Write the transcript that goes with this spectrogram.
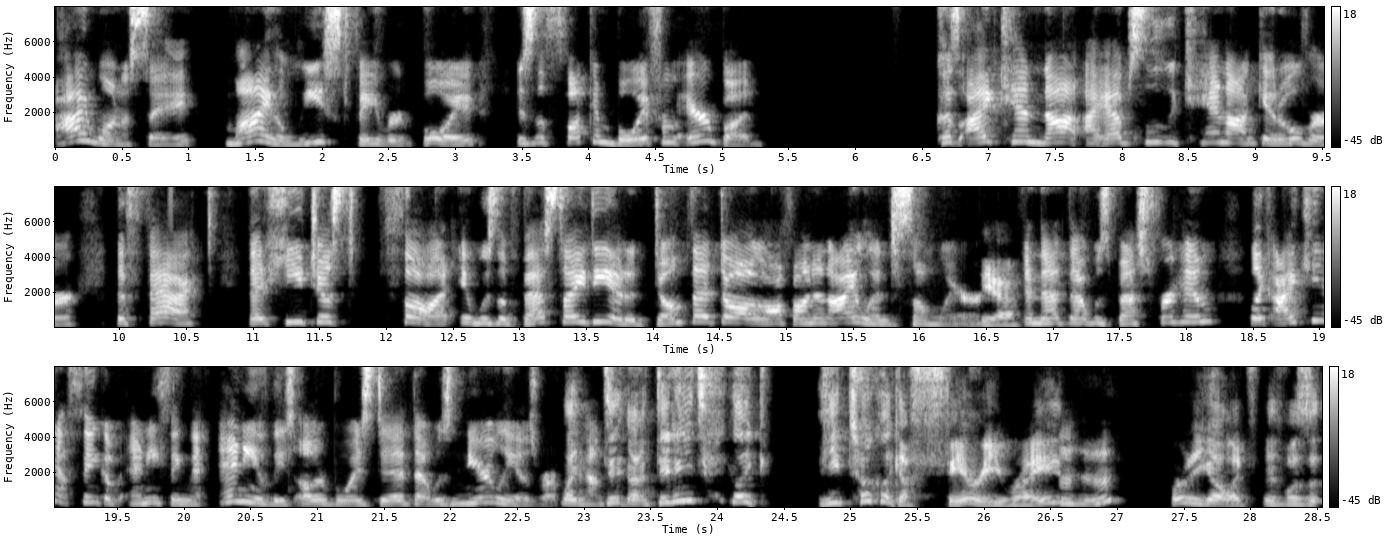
I want to say my least favorite boy is the fucking boy from Air Bud. Cuz I cannot I absolutely cannot get over the fact that he just thought it was the best idea to dump that dog off on an island somewhere. Yeah. and that that was best for him. Like I can't think of anything that any of these other boys did that was nearly as Like, reprehensible. did, uh, did he take like he took like a ferry, right? mm-hmm. Where did he go? Like, it was it?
